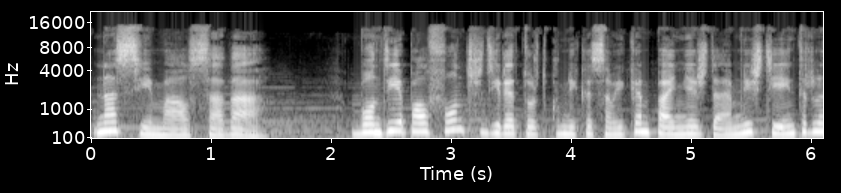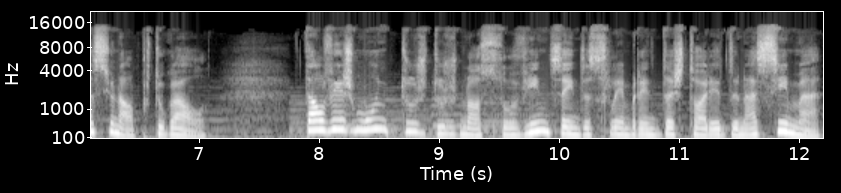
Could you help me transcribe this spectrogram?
Nassima Al-Sadá. Bom dia, Paulo Fontes, diretor de Comunicação e Campanhas da Amnistia Internacional Portugal. Talvez muitos dos nossos ouvintes ainda se lembrem da história de Nassima,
